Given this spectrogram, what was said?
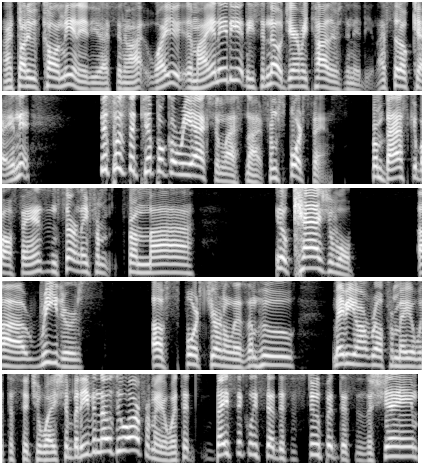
I thought he was calling me an idiot. I said, I, why you, am I an idiot? He said, no, Jeremy Tyler's an idiot. I said, okay. And it, this was the typical reaction last night from sports fans, from basketball fans, and certainly from, from uh, you know, casual uh, readers of sports journalism who maybe aren't real familiar with the situation, but even those who are familiar with it basically said this is stupid, this is a shame,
